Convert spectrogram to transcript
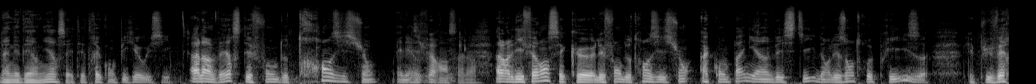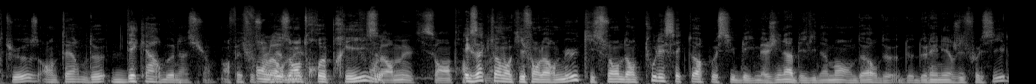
L'année dernière, ça a été très compliqué aussi. À l'inverse, des fonds de transition énergétique. différence alors. Alors la différence, c'est que les fonds de transition accompagnent et investissent dans les entreprises les plus vertueuses en termes de décarbonation. En fait, ce font sont des mue. Entreprises font leur mu qui sont en. Exactement, qui font leur mue, qui sont dans tous les secteurs possibles et imaginables, évidemment, en dehors de, de- de l'énergie fossile.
